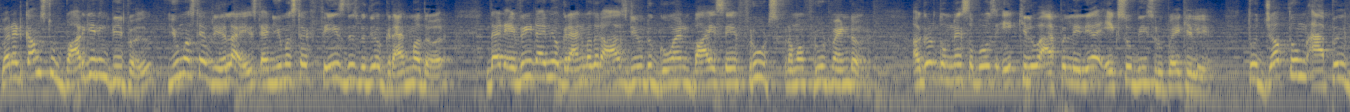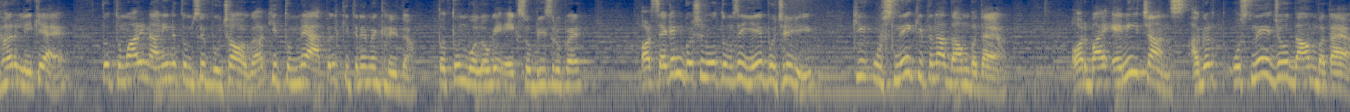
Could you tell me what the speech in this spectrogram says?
when it comes to bargaining people you must have realized and you must have faced this with your grandmother that every time your grandmother asked you to go and buy say fruits from a fruit vendor अगर तुमने सपोज़ एक किलो एप्पल ले लिया एक सौ बीस रुपए के लिए तो जब तुम एप्पल घर लेके आए तो तुम्हारी नानी ने तुमसे पूछा होगा कि तुमने एप्पल कितने में खरीदा तो तुम बोलोगे एक सौ बीस रुपए और सेकंड क्वेश्चन वो तुमसे ये पूछेगी कि उसने कितना दाम बताया और बाय एनी चांस अगर उसने जो दाम बताया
